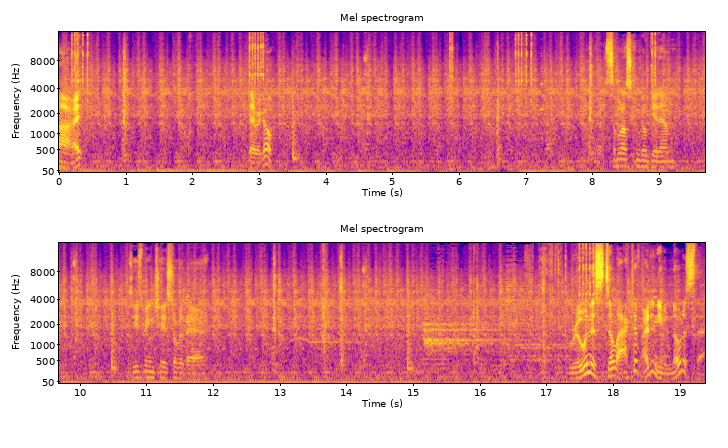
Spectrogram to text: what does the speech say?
All right. There we go. Let's someone else can go get him. He's being chased over there. Ruin is still active? I didn't even notice that.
